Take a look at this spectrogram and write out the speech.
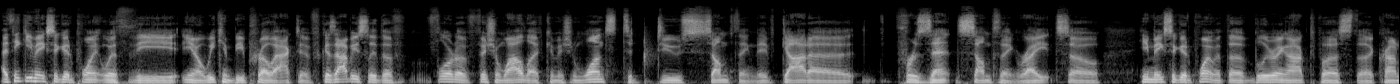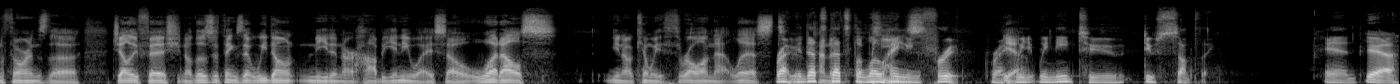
I think he makes a good point with the, you know, we can be proactive because obviously the Florida Fish and Wildlife Commission wants to do something. They've got to present something, right? So he makes a good point with the blue ring octopus, the crown of thorns, the jellyfish. You know, those are things that we don't need in our hobby anyway. So what else, you know, can we throw on that list? Right. I mean, that's that's the low hanging fruit, right? Yeah. We we need to do something, and Yeah.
